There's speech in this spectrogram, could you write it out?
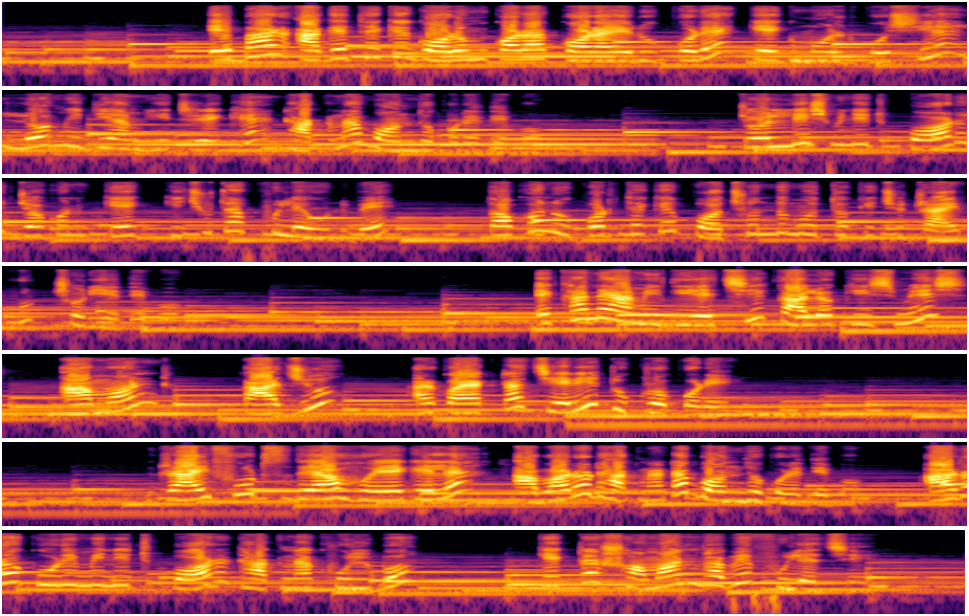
এবার আগে থেকে গরম করা কড়াইয়ের উপরে কেক মোল্ড বসিয়ে লো মিডিয়াম হিট রেখে ঢাকনা বন্ধ করে দেব। চল্লিশ মিনিট পর যখন কেক কিছুটা ফুলে উঠবে, তখন উপর থেকে পছন্দ মতো কিছু ড্রাই ফ্রুট ছড়িয়ে দেব। এখানে আমি দিয়েছি কালো কিশমিশ, আমন্ড, কাজু আর কয়েকটা চেরি টুকরো করে। ড্রাই ফ্রুটস দেওয়া হয়ে গেলে আবারও ঢাকনাটা বন্ধ করে দেব। আরও কুড়ি মিনিট পর ঢাকনা খুলবো। কেকটা সমানভাবে ফুলেছে।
